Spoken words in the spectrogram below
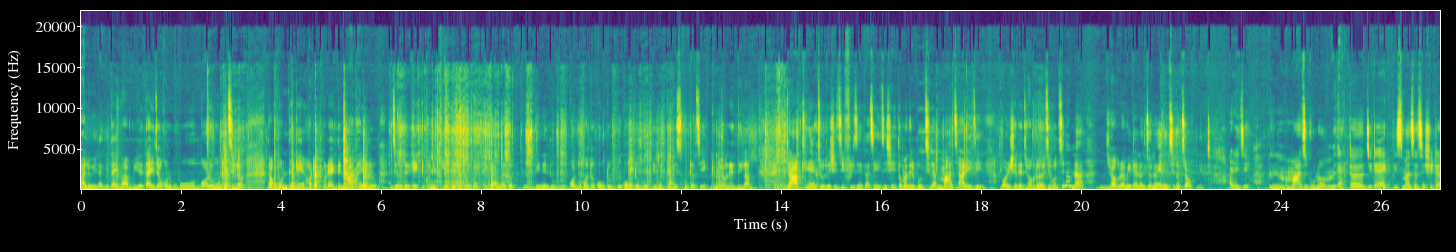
ভালোই লাগে। তাই ভাবি, তাই যখন খুব গরম উঠেছিল, তখন থেকে হঠাৎ করে একদিন মাথায় এলো যে ওদেরকে একটুখানি খেতে দেবো এবার থেকে। আমরা তো দিনে দু, কত কত কৌটো কৌটো ভর্তি ভর্তি বিস্কুট আছে। একটু নয় ওদের দিলাম। চা খেয়ে চলে এসেছি ফ্রিজের কাছে। এই যে সেই তোমাদের বলছিলাম, মাছ আর এই যে বরের সাথে ঝগড়া হয়েছে বলছিলাম না? ঝগড়া মেটানোর জন্য এনেছিল চকলেট। আর এই যে মাছগুলো, একটা যেটা এক পিস মাছ আছে সেটা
